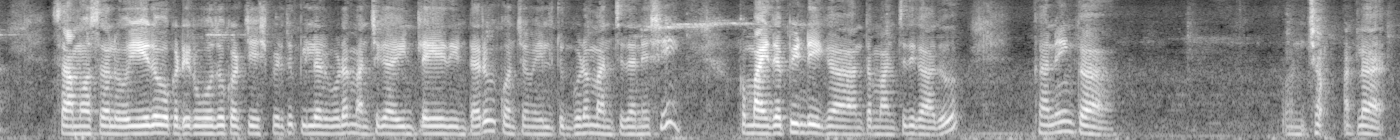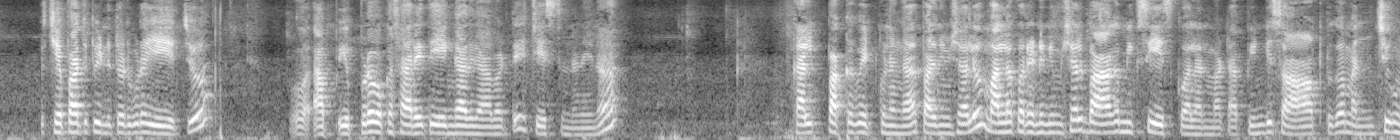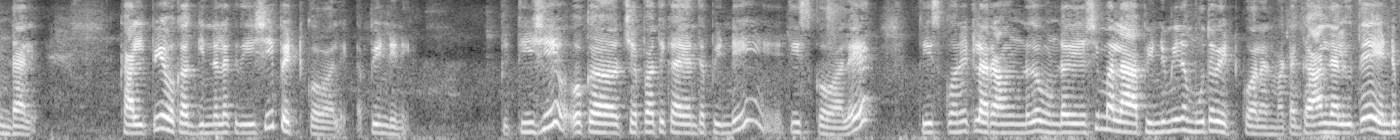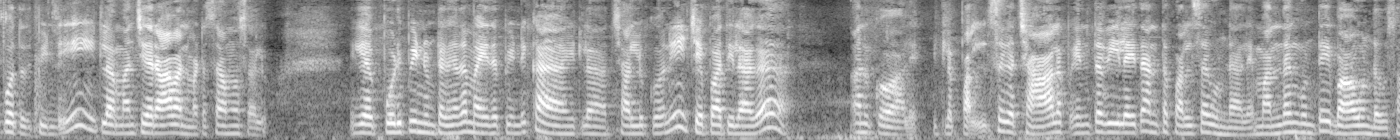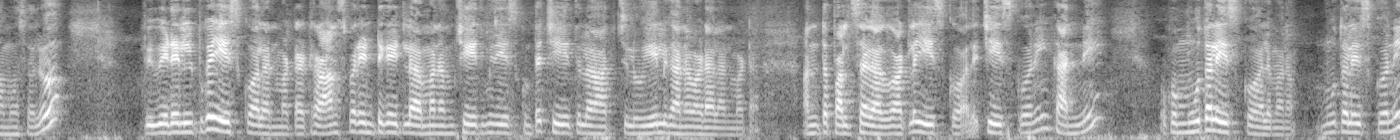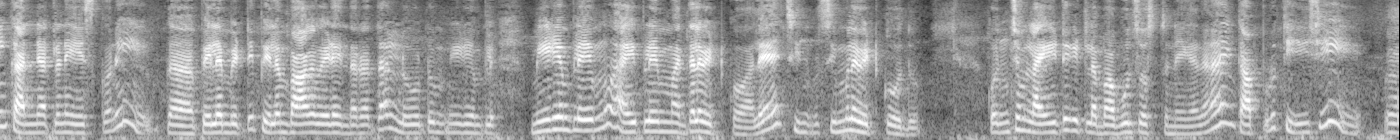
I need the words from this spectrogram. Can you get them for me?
సమోసాలు ఏదో ఒకటి రోజు ఒకటి చేసి పెడితే పిల్లలు కూడా మంచిగా ఇంట్లో ఏది తింటారు కొంచెం హెల్త్కి కూడా మంచిది అనేసి ఒక మైదా పిండి ఇక అంత మంచిది కాదు. కానీ ఇంకా కొంచెం అట్లా చపాతి పిండితో కూడా వేయచ్చు ఎప్పుడో ఒకసారి అయితే ఏం కాదు కాబట్టి చేస్తున్నా నేను. కలిపి పక్కకు పెట్టుకున్నాం కదా పది నిమిషాలు మళ్ళీ ఒక రెండు నిమిషాలు బాగా మిక్సీ వేసుకోవాలన్నమాట పిండి సాఫ్ట్గా మంచిగా ఉండాలి. కలిపి ఒక గిన్నెలకు తీసి పెట్టుకోవాలి పిండిని. తీసి ఒక చపాతీకాయ అంత పిండి తీసుకోవాలి. తీసుకొని ఇట్లా రౌండ్గా ఉండవేసి మళ్ళీ ఆ పిండి మీద మూత పెట్టుకోవాలన్నమాట. గాలి తగిలితే ఎండిపోతుంది పిండి. ఇట్లా మంచిగా రావన్నమాట సమోసాలు. ఇక పొడి పిండి ఉంటుంది కదా మైదా పిండి ఇట్లా చల్లుకొని చపాతీలాగా అనుకోవాలి. ఇట్లా పల్సగా చాలా ఎంత వీలైతే అంత పల్సగా ఉండాలి. మందంగా ఉంటే బాగుండవు సమోసాలు. వెడల్పుగా వేసుకోవాలన్నమాట ట్రాన్స్పరెంట్గా ఇట్లా మనం చేతి మీద వేసుకుంటే చేతుల అచ్చులు ఏళ్ళు కనబడాలన్నమాట. అంత పలసగా అట్లా వేసుకోవాలి చేసుకొని ఇంకా అన్నీ ఒక మూతలు వేసుకోవాలి మనం. మూతలు వేసుకొని ఇంకా అన్ని అట్లనే వేసుకొని పెలం పెట్టి పెలం బాగా వేడైన తర్వాత low to medium flame medium flame high flame మధ్యలో పెట్టుకోవాలి. సిమ్లో పెట్టుకోవద్దు. కొంచెం లైట్గా ఇట్లా బబుల్స్ వస్తున్నాయి కదా ఇంకా అప్పుడు తీసి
